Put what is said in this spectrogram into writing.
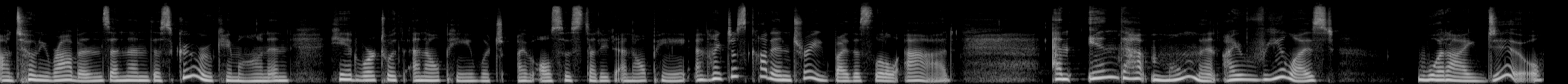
uh, Tony Robbins, and then this guru came on, and he had worked with NLP, which I've also studied NLP, and I just got intrigued by this little ad. And in that moment, I realized what I do.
